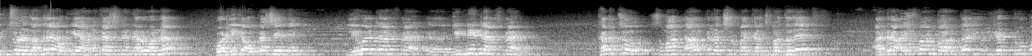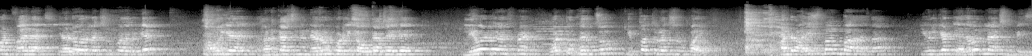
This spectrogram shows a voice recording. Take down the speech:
ಇನ್ಶೂರೆನ್ಸ್ ಅಂದರೆ ಅವರಿಗೆ ಹಣಕಾಸಿನ ನೆರವನ್ನು ಕೊಡಲಿಕ್ಕೆ ಅವಕಾಶ ಇದೆ. ಲಿವರ್ ಟ್ರಾನ್ಸ್ಪ್ಲಾಂಟ್ ಕಿಡ್ನಿ ಟ್ರಾನ್ಸ್ಪ್ಲಾಂಟ್ ಖರ್ಚು ಸುಮಾರು ನಾಲ್ಕು ಲಕ್ಷ ರೂಪಾಯಿ ಖರ್ಚು ಬರ್ತದೆ. ಅಂದ್ರೆ Ayushman Bharat will get two point five lakhs ಎರಡೂವರೆ ಲಕ್ಷ ರೂಪಾಯಿವರೆಗೆ ಅವರಿಗೆ ಹಣಕಾಸಿನ ನೆರವು ಕೊಡಲಿಕ್ಕೆ ಅವಕಾಶ ಇದೆ. ಲಿವರ್ ಟ್ರಾನ್ಸ್ಪ್ಲಾಂಟ್ ಒಟ್ಟು ಖರ್ಚು ಇಪ್ಪತ್ತು ಲಕ್ಷ ರೂಪಾಯಿ. ಅಂದ್ರೆ Ayushman Bharat you will get eleven lakhs rupees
